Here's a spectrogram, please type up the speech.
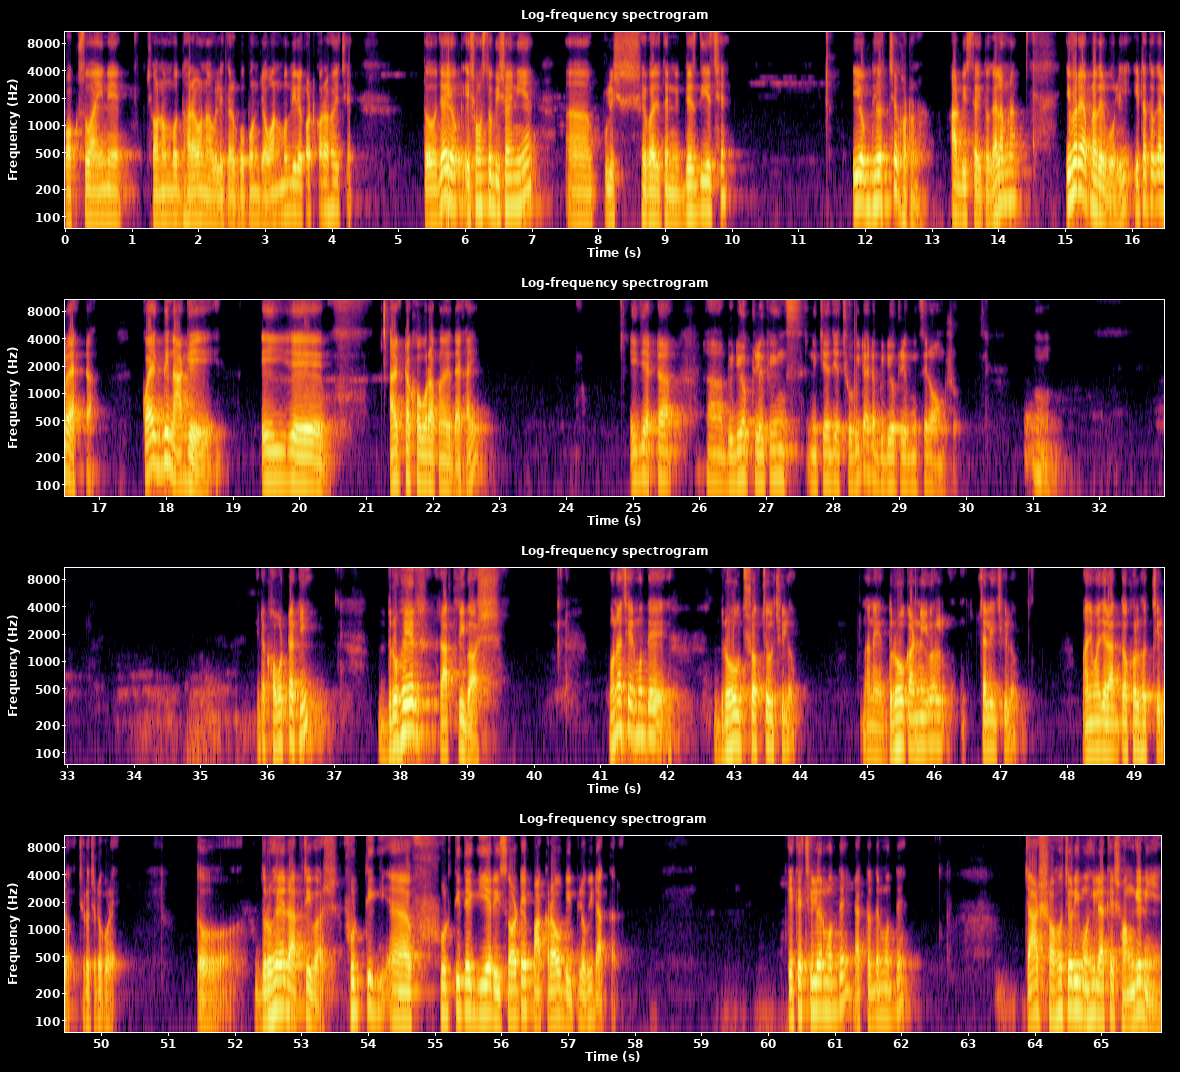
পক্সো আইনে ছ নম্বর ধারাও নাবালিকার গোপন জবানবন্দি রেকর্ড করা হয়েছে। তো যাই হোক, এই সমস্ত বিষয় নিয়ে পুলিশ হেফাজতের নির্দেশ দিয়েছে। এই অবধি হচ্ছে ঘটনা। আর বিস্তারিত গেলাম না। এবারে আপনাদের বলি, এটা তো গেল একটা। কয়েকদিন আগে এই যে আরেকটা খবর আপনাদের দেখাই। এই যে একটা ভিডিও ক্লিপিংস নিচে যে ছবিটা, এটা ভিডিও ক্লিপিংসের অংশ। এটা খবরটা কি? দ্রোহের রাত্রিবাস। মনে আছে এর মধ্যে দ্রোহ উৎসব চলছিল? মানে দ্রোহ কার্নিভাল চালিয়েছিল। মাঝে মাঝে রাত দখল হচ্ছিল ছোট ছোট করে। তো দ্রোহের রাত্রিবাস, ফুর্তি ফুর্তিতে গিয়ে রিসর্টে পাকড়াও বিপ্লবী ডাক্তার। কে কে ছিল এর মধ্যে? ডাক্তারদের মধ্যে। চার সহচরী মহিলাকে সঙ্গে নিয়ে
